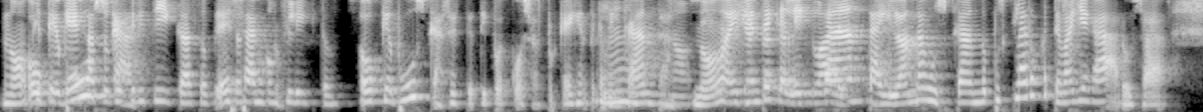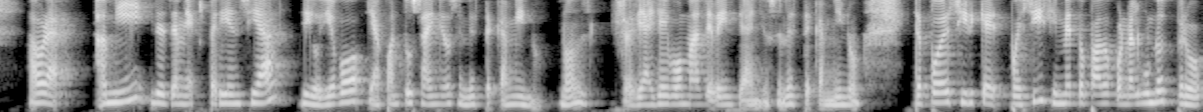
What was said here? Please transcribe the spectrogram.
¿no? Que o te que quejas o buscas. que criticas o que estás en Exacto. conflicto. O que buscas este tipo de cosas, porque hay gente que le Mm, encanta, no, hay gente que le encanta y lo anda buscando, pues claro que te va a llegar, o sea, ahora, a mí, desde mi experiencia, digo, llevo ya cuántos años en este camino, ¿no? O sea, ya llevo más de 20 años en este camino. Te puedo decir que, pues sí, sí me he topado con algunos, pero,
